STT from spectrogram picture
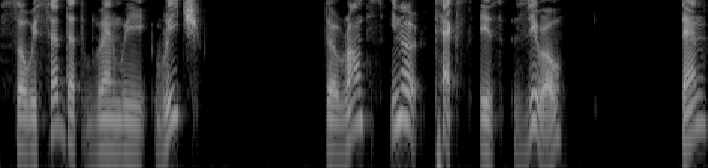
So we said that when we reach the round's inner text is zero, then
